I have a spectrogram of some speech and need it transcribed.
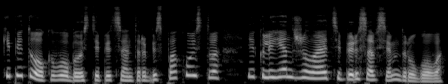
кипяток в области эпицентра беспокойства, и клиент желает теперь совсем другого.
